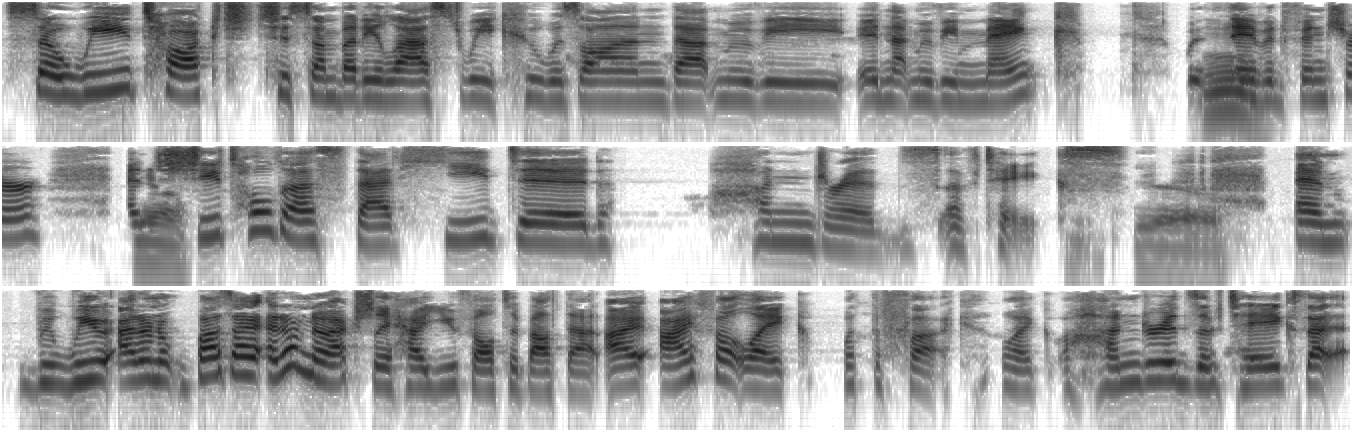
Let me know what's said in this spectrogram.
so we talked to somebody last week who was on that movie in that movie mank with mm. david fincher and yeah. she told us that he did hundreds of takes. Yeah. And we, we I don't know, Buzz, I, I don't know actually how you felt about that. I, I felt like, what the fuck? Like hundreds of takes that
